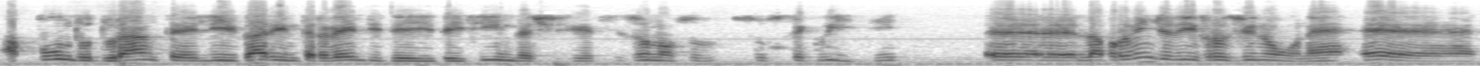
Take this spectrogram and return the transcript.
appunto durante i vari interventi dei, dei sindaci che si sono su, susseguiti, eh, la provincia di Frosinone è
